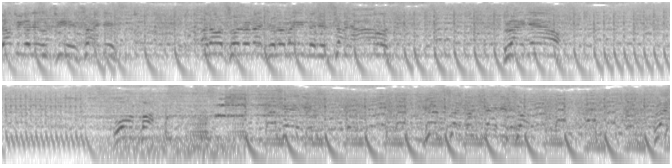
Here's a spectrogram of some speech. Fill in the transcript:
Love me a little G inside this. And also the rest of the inside the house. Right now. Walk up. Changes. Your second changes up. Right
